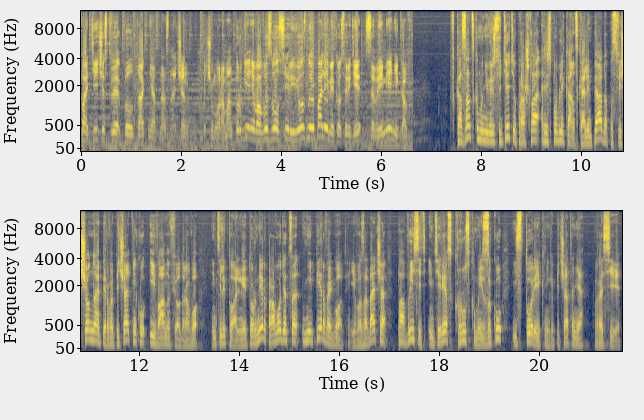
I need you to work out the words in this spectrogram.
в Отечестве был так неоднозначен. Почему роман Тургенева вызвал серьезную полемику среди современников? В Казанском университете прошла республиканская олимпиада, посвященная первопечатнику Ивану Федорову. Интеллектуальный турнир проводится не первый год. Его задача – повысить интерес к русскому языку истории книгопечатания в России.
